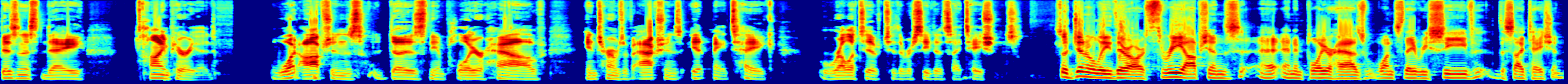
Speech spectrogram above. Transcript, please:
business day time period, what options does the employer have in terms of actions it may take relative to the receipt of the citations? So, generally, there are three options uh, an employer has once they receive the citation.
